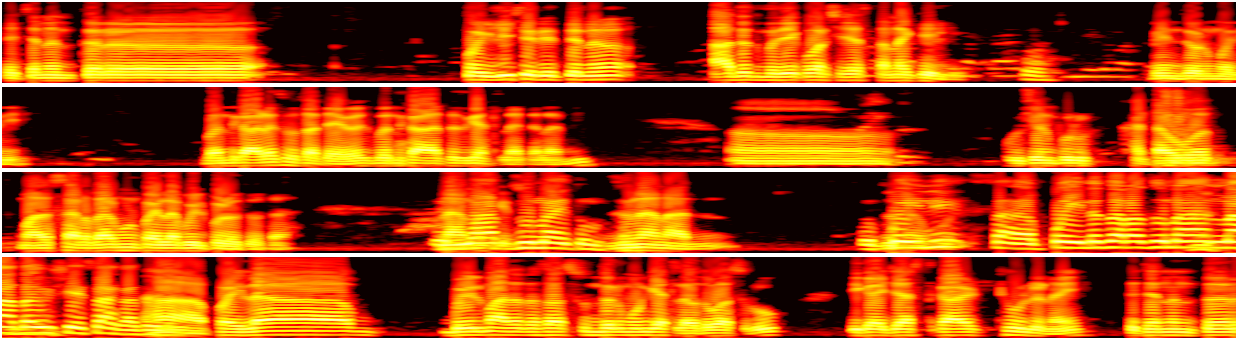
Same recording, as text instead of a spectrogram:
त्याच्यानंतर पहिली शर्यत त्यानं आदत मध्ये एक वर्षाची असताना केली. हो. बेंजोडमध्ये बंद काळच होता त्यावेळेस बंद काळातच घेतला त्याला मी. भूषणपूर खटावत माझा सरदार म्हणून पहिला बैल पळत होता. जुना आहे जुना नाद. पहिली पहिलं जरा जुना नादाविषयी सांगा. हा पहिला बैल माझा तसा सुंदर म्हणून घेतला होता वासरू. ती काही जास्त काळ ठेवलं नाही. त्याच्यानंतर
